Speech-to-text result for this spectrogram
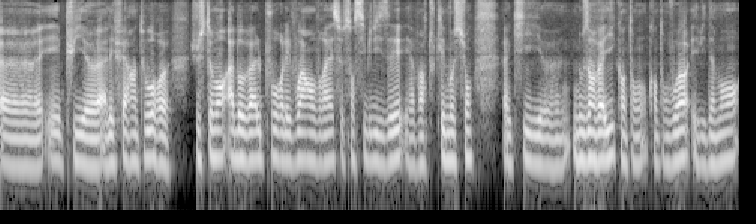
euh, et puis euh, aller faire un tour justement à Beauval pour les voir en vrai, se sensibiliser et avoir toute l'émotion qui nous envahit quand on, quand on voit évidemment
